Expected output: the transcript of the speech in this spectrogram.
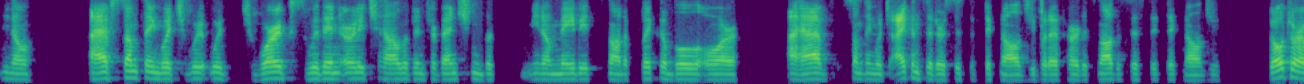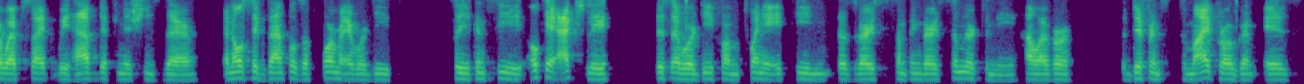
you know, I have something which which works within early childhood intervention, but you know maybe it's not applicable, or I have something which I consider assistive technology, but I've heard it's not assistive technology. Go to our website. We have definitions there, and also examples of former awardees, so you can see. Okay, actually, this awardee from 2018 does very something very similar to me. However, the difference to my program is,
